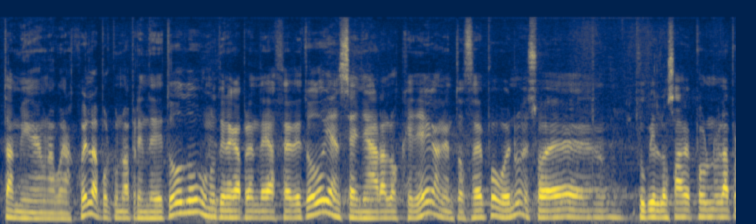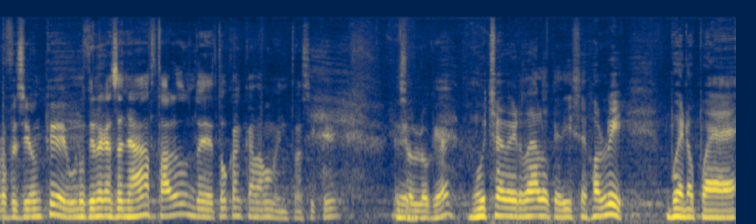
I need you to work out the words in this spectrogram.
También es una buena escuela, porque uno aprende de todo, uno tiene que aprender a hacer de todo y a enseñar a los que llegan. Entonces, pues bueno, eso es, tú bien lo sabes por la profesión, que uno tiene que enseñar a estar donde toca en cada momento. Así que eso es lo que hay. Mucha verdad lo que dice Juan Luis. Bueno, pues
